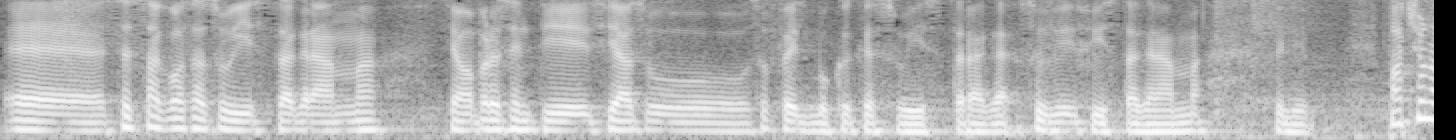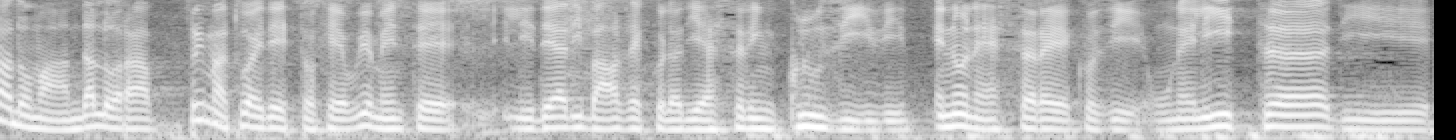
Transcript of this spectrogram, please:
eh, stessa cosa su Instagram, siamo presenti sia su, su Facebook che su, Istra, su, su Instagram. Quindi. Faccio una domanda, allora, prima tu hai detto che ovviamente l'idea di base è quella di essere inclusivi e non essere così un'elite di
